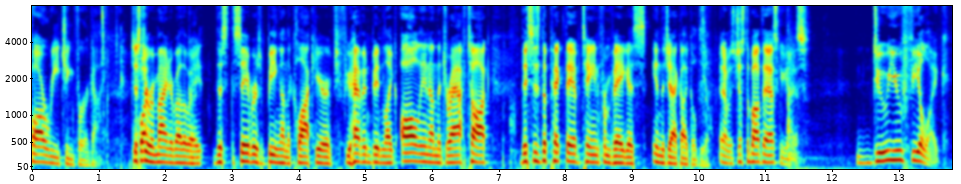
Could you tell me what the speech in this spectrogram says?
far reaching for a guy. Just a reminder, by the way, this the Sabres being on the clock here. If you haven't been like all in on the draft talk, this is the pick they obtained from Vegas in the Jack Eichel deal. And I was just about to ask you guys, do you feel like,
